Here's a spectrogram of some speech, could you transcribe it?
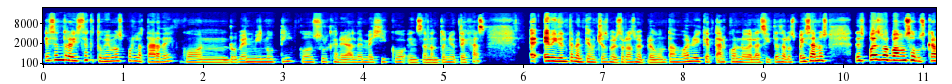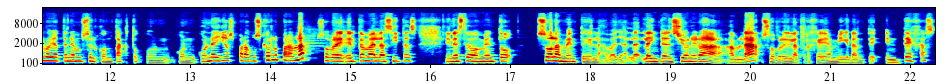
esa entrevista que tuvimos por la tarde con Rubén Minuti, cónsul general de México en San Antonio, Texas. Eh, evidentemente muchas personas me preguntan, bueno, ¿y qué tal con lo de las citas a los paisanos? Después vamos a buscarlo, ya tenemos el contacto con, con, ellos para buscarlo, para hablar sobre el tema de las citas. En este momento solamente la, vaya, la, la, intención era hablar sobre la tragedia migrante en Texas.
